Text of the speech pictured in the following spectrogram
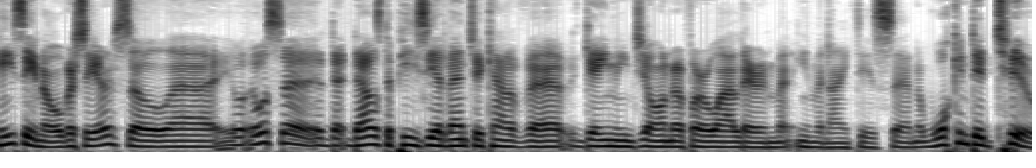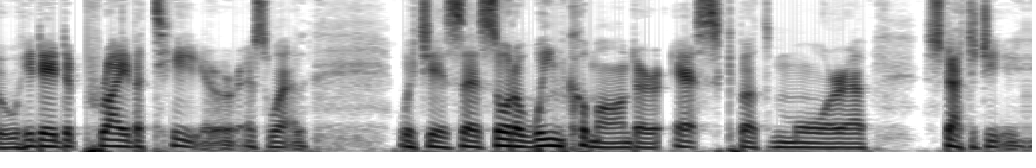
He's in Overseer, so uh, it was uh, that was the PC adventure kind of uh, gaming genre for a while there in the, in the 90s. And Walken did two. He did the Privateer as well, which is uh, sort of Wing Commander esque, but more uh, strategy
